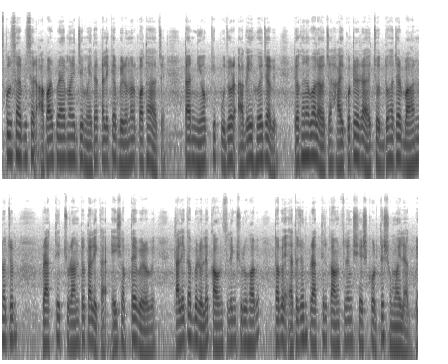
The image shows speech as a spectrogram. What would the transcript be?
স্কুল সার্ভিসের আপার প্রাইমারির যে মেধা তালিকা বেরোনোর কথা আছে, তার নিয়োগ কি পুজোর আগেই হয়ে যাবে? তো এখানে বলা হয়েছে হাইকোর্টের রায় চোদ্দ হাজার বাহান্ন জন প্রার্থীর চূড়ান্ত তালিকা এই সপ্তাহে বেরোবে। তালিকা বেরোলে কাউন্সেলিং শুরু হবে। তবে এতজন প্রার্থীর কাউন্সেলিং শেষ করতে সময় লাগবে।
